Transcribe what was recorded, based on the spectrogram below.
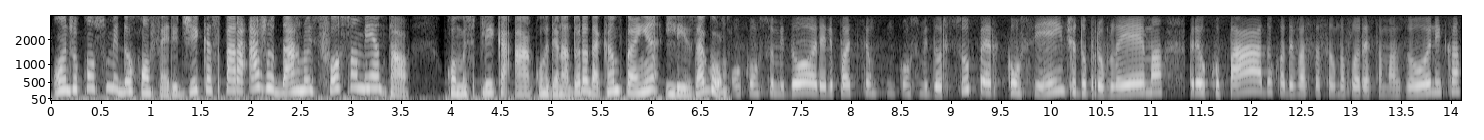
onde o consumidor confere dicas para ajudar no esforço ambiental, como explica a coordenadora da campanha, Lisa Gon. O consumidor, ele pode ser um consumidor super consciente do problema, preocupado com a devastação da floresta amazônica,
